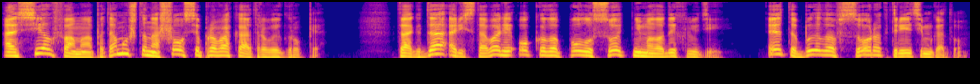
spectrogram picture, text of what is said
А сел Фома, потому что нашелся провокатор в их группе. Тогда арестовали около полусотни молодых людей. Это было в 43-м году.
